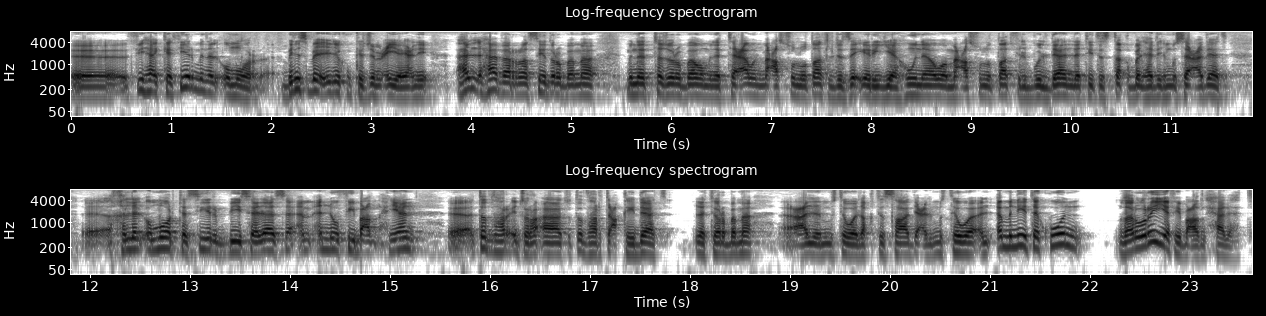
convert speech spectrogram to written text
آه، فيها كثير من الأمور. بالنسبة إليكم كجمعية يعني هل هذا الرصيد ربما من التجربة ومن التعاون مع السلطات الجزائرية هنا ومع السلطات في البلدان التي تستقبل هذه المساعدات آه، خلى الأمور تسير بسلاسة أم أنه في بعض الأحيان آه، تظهر إجراءات وتظهر تعقيدات التي ربما على المستوى الاقتصادي على المستوى الأمني تكون ضرورية في بعض الحالات.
